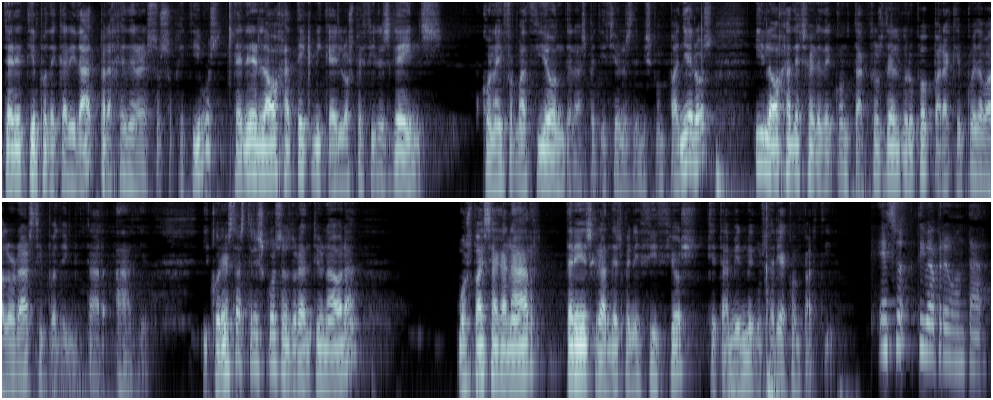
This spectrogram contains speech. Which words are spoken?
tener tiempo de calidad para generar estos objetivos, tener la hoja técnica y los perfiles Gains con la información de las peticiones de mis compañeros y la hoja de serie de contactos del grupo para que pueda valorar si puedo invitar a alguien. Y con estas tres cosas durante una hora os vais a ganar tres grandes beneficios que también me gustaría compartir. Eso te iba a preguntar.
